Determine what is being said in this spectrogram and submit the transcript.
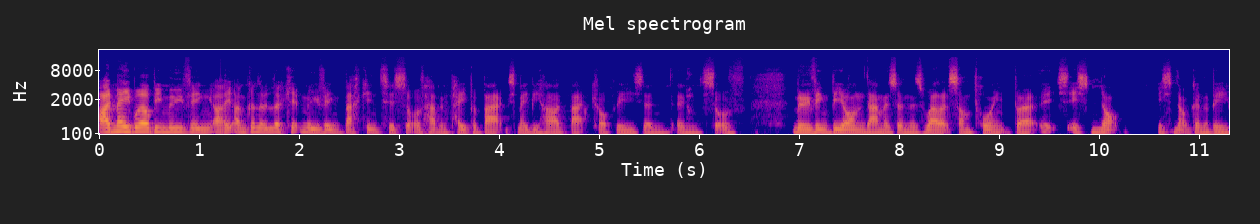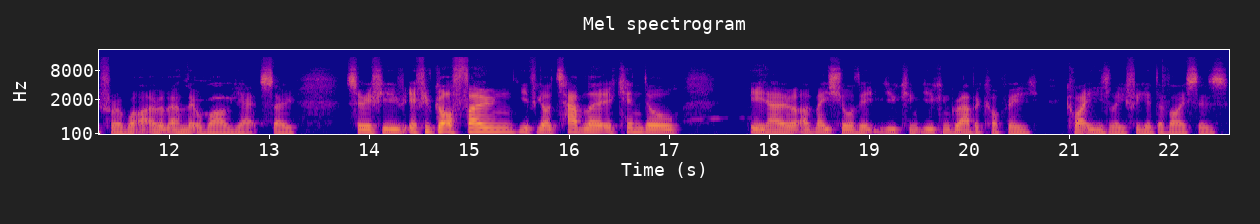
I may well be moving. I, am going to look at moving back into sort of having paperbacks, maybe hardback copies, and and sort of moving beyond Amazon as well at some point. But it's it's not it's not going to be for a, while, a little while yet. So so if you if you've got a phone, if you've got a tablet, a Kindle, you know, I've made sure that you can you can grab a copy quite easily for your devices.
